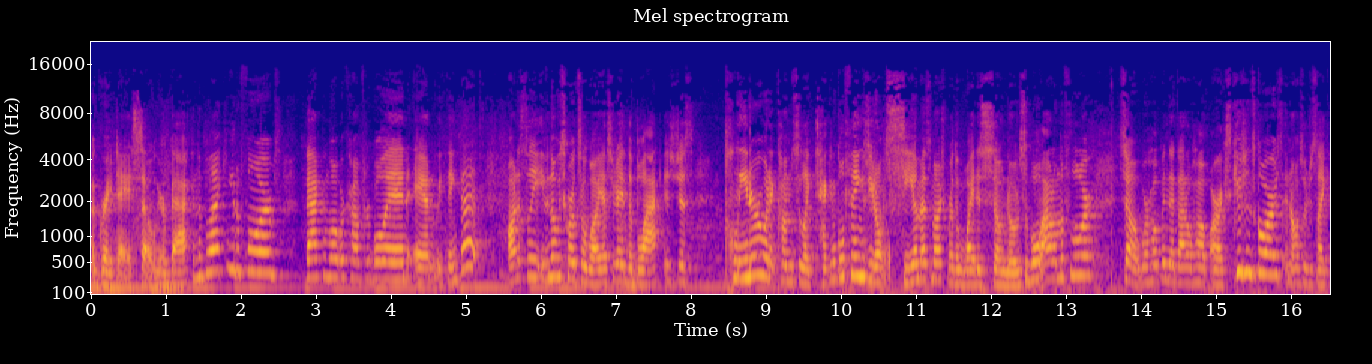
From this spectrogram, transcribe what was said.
a great day. So we are back in the black uniforms, back in what we're comfortable in, and we think that honestly, even though we scored so well yesterday, the black is just cleaner when it comes to like technical things. You don't see them as much where the white is so noticeable out on the floor. So we're hoping that that'll help our execution scores and also just like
